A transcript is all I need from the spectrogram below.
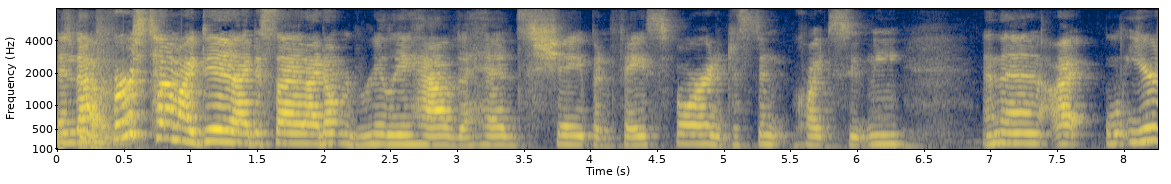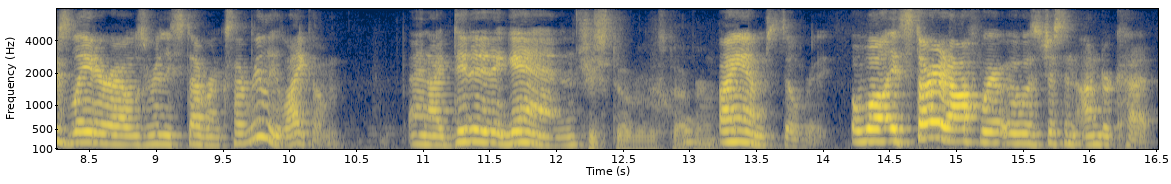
and that first time I did, I decided I don't really have the head shape and face for it. It just didn't quite suit me. And then I well, years later, I was really stubborn because I really like them. and I did it again. She's still really stubborn. I am still really well. It started off where it was just an undercut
